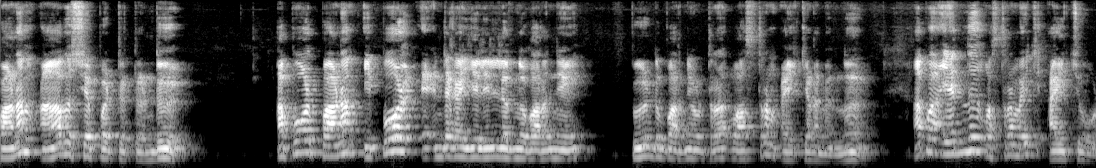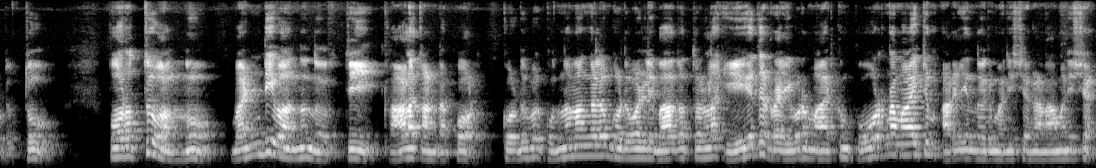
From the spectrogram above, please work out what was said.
പണം ആവശ്യപ്പെട്ടിട്ടുണ്ട്. അപ്പോൾ പണം ഇപ്പോൾ എന്റെ കയ്യിലില്ലെന്ന് പറഞ്ഞ് വീണ്ടും പറഞ്ഞു വിട്ട വസ്ത്രം അയക്കണമെന്ന്. അപ്പം എന്ന് വസ്ത്രം അയച്ച് അയച്ചു കൊടുത്തു. പുറത്തു വന്നു. വണ്ടി വന്ന് നിർത്തി. ആളെ കണ്ടപ്പോൾ കൊടുവ കുന്നമംഗലം കൊടുവള്ളി ഭാഗത്തുള്ള ഏത് ഡ്രൈവർമാർക്കും പൂർണമായിട്ടും അറിയുന്ന ഒരു മനുഷ്യനാണ് ആ മനുഷ്യൻ.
